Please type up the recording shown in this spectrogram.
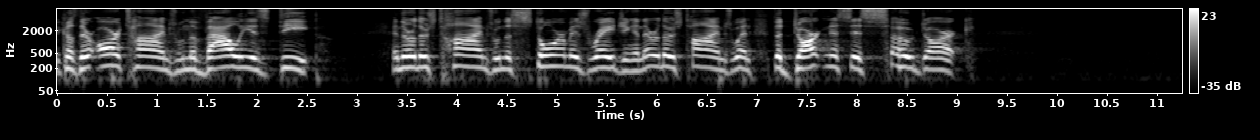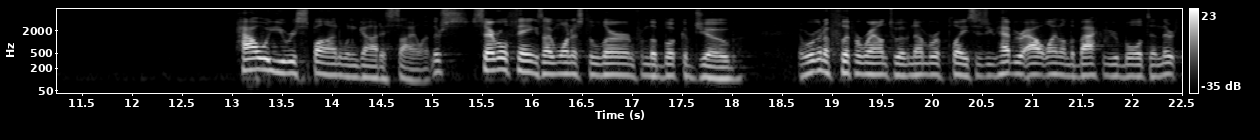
Because there are times when the valley is deep. And there are those times when the storm is raging. And there are those times when the darkness is so dark. How will you respond when God is silent? There's several things I want us to learn from the book of Job. And we're going to flip around to a number of places. You have your outline on the back of your bulletin. There's,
